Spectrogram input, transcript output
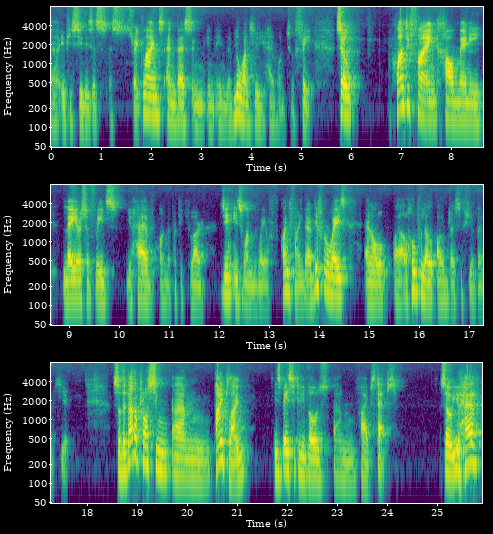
uh, if you see this as, as straight lines, and this in, in, in the blue one here, you have one, two, three. So quantifying how many layers of reads you have on a particular gene is one way of quantifying. There are different ways, and I'll, uh, hopefully I'll, I'll, address a few of them here. So the data processing um, pipeline is basically those um, five steps. So you have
